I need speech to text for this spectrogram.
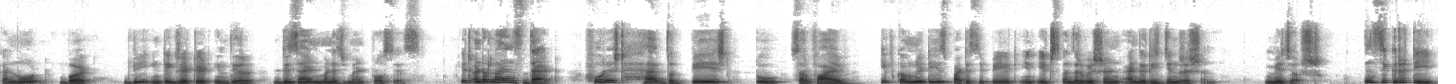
cannot but be integrated in their design management process. It underlines that forests have the best to survive if communities participate in its conservation and regeneration measures. Insecurity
